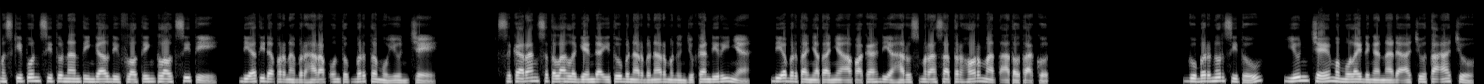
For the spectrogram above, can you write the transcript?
Meskipun Situnan tinggal di Floating Cloud City, dia tidak pernah berharap untuk bertemu Yun Che. Sekarang setelah legenda itu benar-benar menunjukkan dirinya, dia bertanya-tanya apakah dia harus merasa terhormat atau takut. Gubernur situ, Yun Che memulai dengan nada acuh tak acuh,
